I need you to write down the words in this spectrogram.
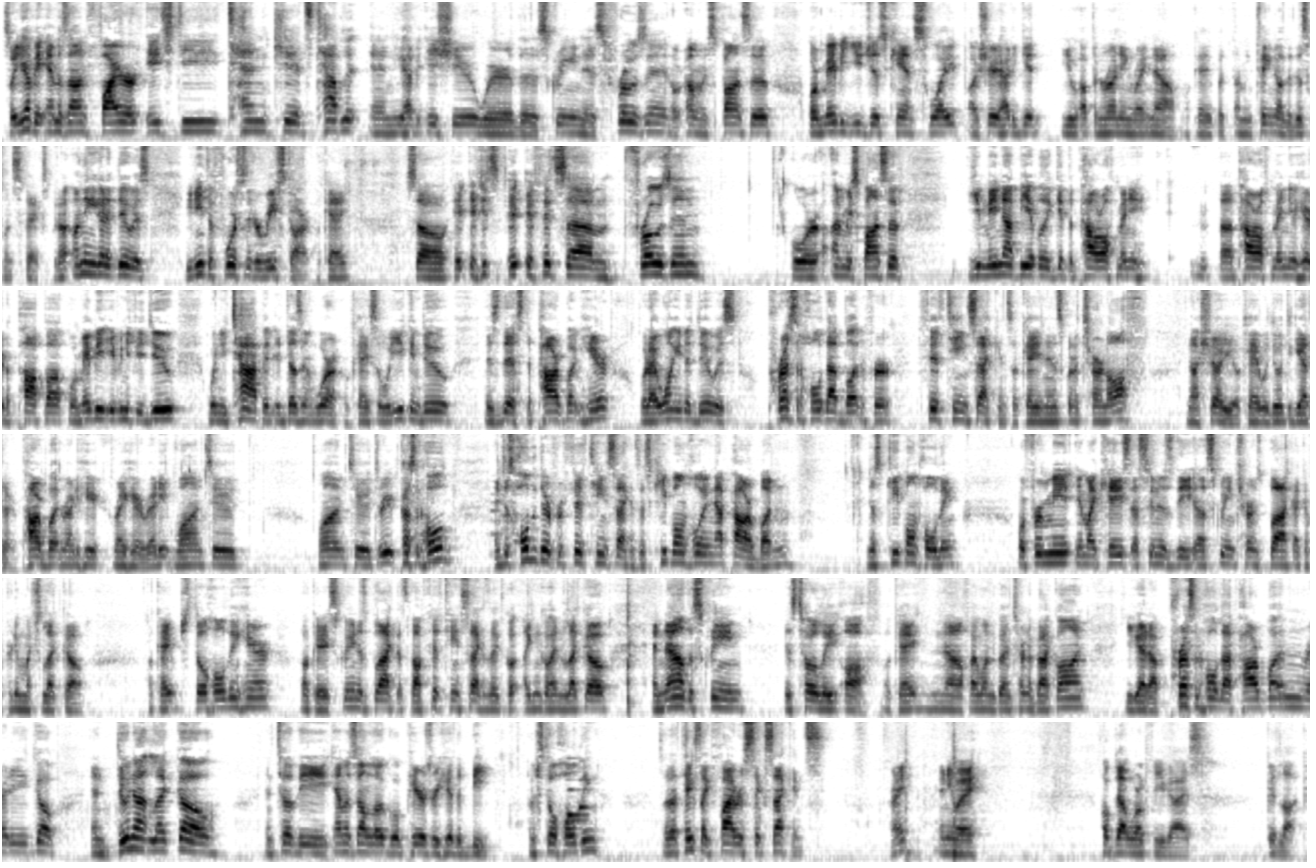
So you have an Amazon Fire HD 10 Kids tablet and you have an issue where the screen is frozen or unresponsive or maybe you just can't swipe. I'll show you how to get you up and running right now, okay? But I mean, take note that this one's fixed. But the only thing you gotta do is you need to force it to restart, okay? So if it's if it's um, frozen or unresponsive, you may not be able to get the power off menu uh, power off menu here to pop up or maybe even if you do when you tap it it doesn't work okay? So what you can do is this the power button here what I want you to do is press and hold that button for 15 seconds okay? And then it's going to turn off and I'll show you okay? We'll do it together. Power button right here right here. Ready? One two one two three. Press and hold and just hold it there for 15 seconds. Just keep on holding that power button. Just keep on holding or for me in my case as soon as the uh, screen turns black I can pretty much let go Okay, still holding here. Okay, screen is black. That's about 15 seconds. I, go, I can go ahead and let go. And now the screen is totally off. Okay, now if I want to go and turn it back on, you got to press and hold that power button. Ready, go. And do not let go until the Amazon logo appears or you hear the beep. I'm still holding. So that takes like five or six seconds, right? Anyway, hope that worked for you guys. Good luck.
